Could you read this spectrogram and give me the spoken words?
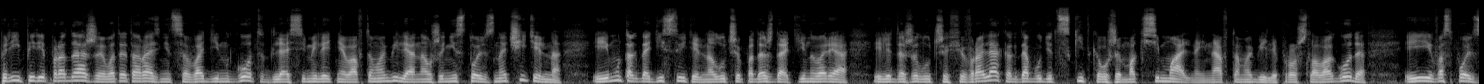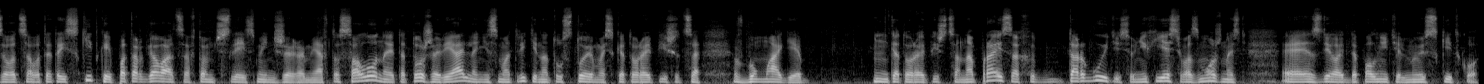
при перепродаже вот эта разница в один год для 7-летнего автомобиля, она уже не столь значительна, и ему тогда действительно лучше подождать января или даже лучше февраля, когда будет скидка уже максимальной на автомобили прошлого года, и воспользоваться вот этой скидкой, поторговаться в том числе и с менеджерами автосалона, это тоже реально, не смотрите на ту стоимость, которая пишется в бумаге которая пишется на прайсах, торгуйтесь, у них есть возможность э, сделать дополнительную скидку.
